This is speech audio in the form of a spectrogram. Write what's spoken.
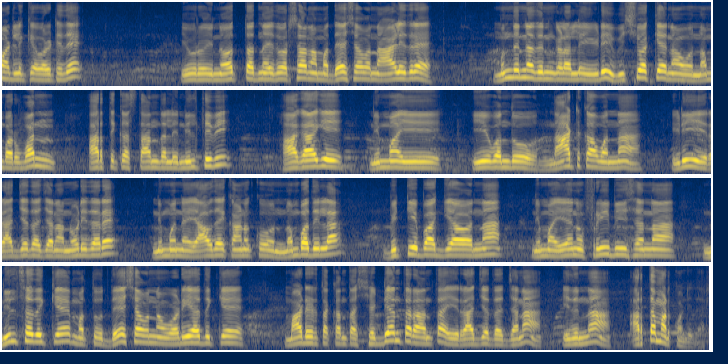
ಮಾಡಲಿಕ್ಕೆ ಹೊರಟಿದೆ. ಇವರು ಇನ್ನು ಹತ್ತು, ಹದಿನೈದು ವರ್ಷ ನಮ್ಮ ದೇಶವನ್ನು ಆಳಿದರೆ ಮುಂದಿನ ದಿನಗಳಲ್ಲಿ ಇಡೀ ವಿಶ್ವಕ್ಕೆ ನಾವು ನಂಬರ್ ಒನ್ ಆರ್ಥಿಕ ಸ್ಥಾನದಲ್ಲಿ ನಿಲ್ತೀವಿ. ಹಾಗಾಗಿ ನಿಮ್ಮ ಈ ಈ ಒಂದು ನಾಟಕವನ್ನು ಇಡೀ ರಾಜ್ಯದ ಜನ ನೋಡಿದ್ದಾರೆ. ನಿಮ್ಮನ್ನು ಯಾವುದೇ ಕಾರಣಕ್ಕೂ ನಂಬೋದಿಲ್ಲ. ಬಿಟ್ಟಿ ಭಾಗ್ಯವನ್ನು, ನಿಮ್ಮ ಏನು ಫ್ರೀ ಬೀಸನ್ನು ನಿಲ್ಲಿಸೋದಕ್ಕೆ ಮತ್ತು ದೇಶವನ್ನು ಒಡೆಯೋದಕ್ಕೆ ಮಾಡಿರ್ತಕ್ಕಂಥ ಷಡ್ಯಂತರ ಅಂತ ಈ ರಾಜ್ಯದ ಜನ ಇದನ್ನ ಅರ್ಥ ಮಾಡ್ಕೊಂಡಿದ್ದಾರೆ.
